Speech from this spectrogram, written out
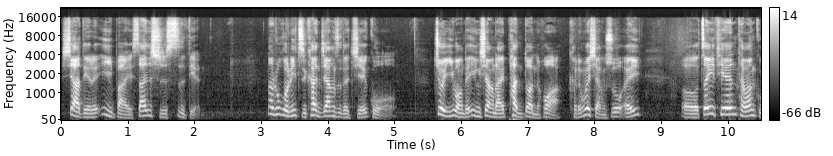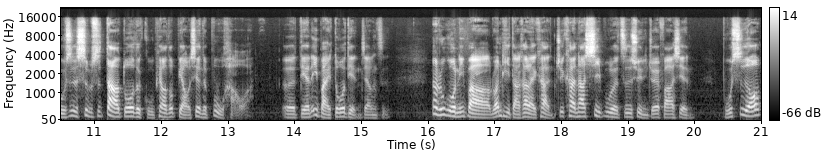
下跌了一百三十四点。那如果你只看这样子的结果，就以往的印象来判断的话，可能会想说，诶，呃，这一天台湾股市是不是大多的股票都表现的不好啊？呃，跌了一百多点这样子。那如果你把软体打开来看，去看它细部的资讯，你就会发现不是哦。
